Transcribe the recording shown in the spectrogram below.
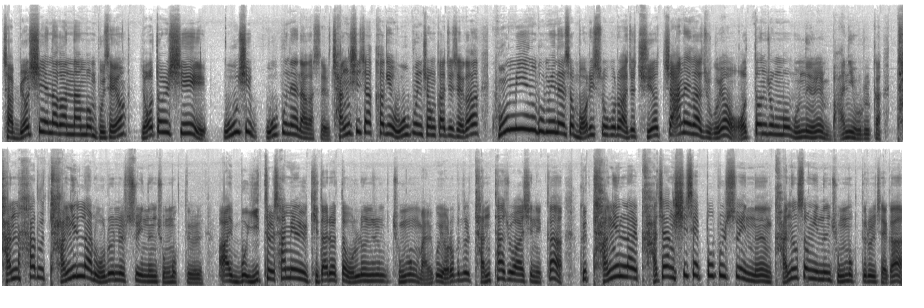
자, 몇 시에 나갔나 한번 보세요. 8시 55분에 나갔어요. 장 시작하기 5분 전까지 제가 고민 고민해서 머릿속으로 아주 쥐어 짜내가지고요. 어떤 종목 오늘 많이 오를까? 단 하루 당일날 오르는 수 있는 종목들. 아, 뭐 이틀, 3일 기다렸다 오르는 종목 말고 여러분들 단타 좋아하시니까 그 당일날 가장 시세 뽑을 수 있는 가능성 있는 종목들을 제가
